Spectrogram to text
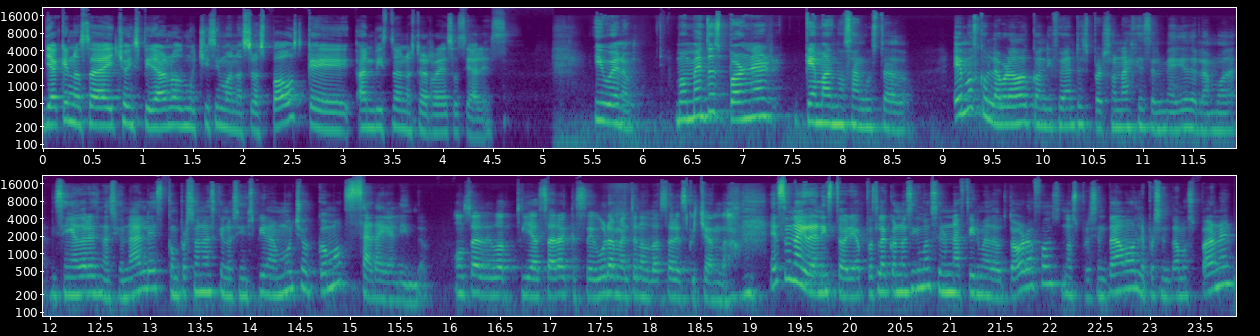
ya que nos ha hecho inspirarnos muchísimo en nuestros posts que han visto en nuestras redes sociales. Y bueno, momentos partner que más nos han gustado. Hemos colaborado con diferentes personajes del medio de la moda, diseñadores nacionales, con personas que nos inspiran mucho como Sara Galindo. Un saludo a Sara que seguramente nos va a estar escuchando. Es una gran historia, pues la conocimos en una firma de autógrafos, nos presentamos, le presentamos partner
